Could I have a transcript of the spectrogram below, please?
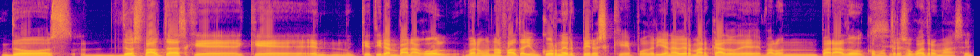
dos, dos faltas que, que, que tiran van a gol, bueno, una falta y un córner, pero es que podrían haber marcado de balón parado como Sí. tres o cuatro más, ¿eh?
